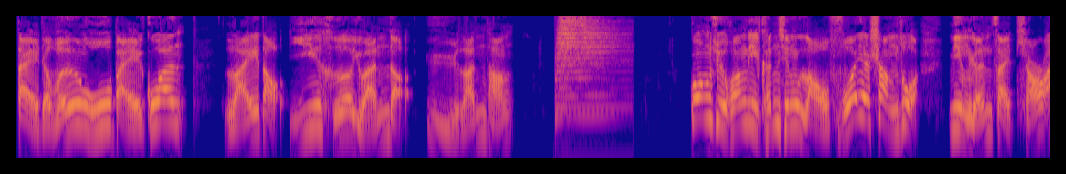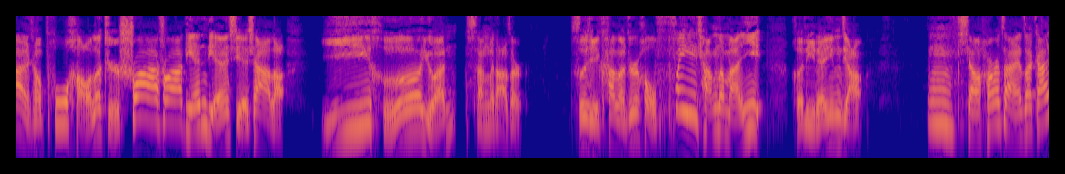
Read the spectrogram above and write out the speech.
带着文武百官来到颐和园的玉兰堂。光绪皇帝恳请老佛爷上座，命人在条案上铺好了纸，刷刷点点写下了“颐和园”三个大字儿。慈禧看了之后，非常的满意，和李莲英讲：“嗯，小猴崽子，赶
